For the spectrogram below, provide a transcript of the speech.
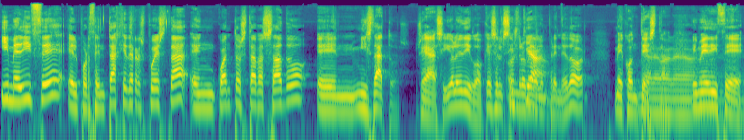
y me dice el porcentaje de respuesta en cuanto está basado en mis datos. O sea, si yo le digo que es el síndrome Hostia. del emprendedor, me contesta Vale, vale, y me dice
